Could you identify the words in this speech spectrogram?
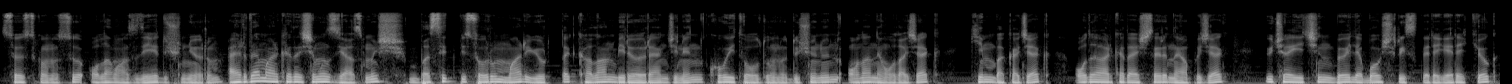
söz konusu olamaz diye düşünüyorum. Erdem arkadaşımız yazmış. Basit bir sorun var. Yurtta kalan bir öğrencinin Covid olduğunu düşünün. Ona ne olacak? Kim bakacak? O da arkadaşları ne yapacak? 3 ay için böyle boş risklere gerek yok.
